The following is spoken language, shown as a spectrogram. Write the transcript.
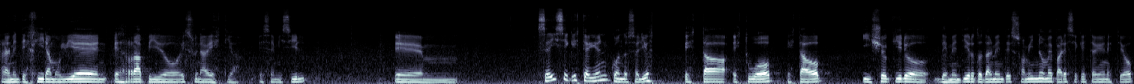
realmente gira muy bien, es rápido, es una bestia ese misil. Em, se dice que este avión cuando salió está, estuvo está y yo quiero desmentir totalmente eso. A mí no me parece que este avión esté op.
